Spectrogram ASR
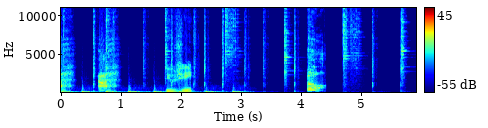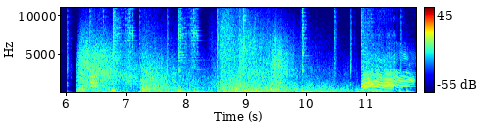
Ah! Ah! Yuji? Ah! Ah!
